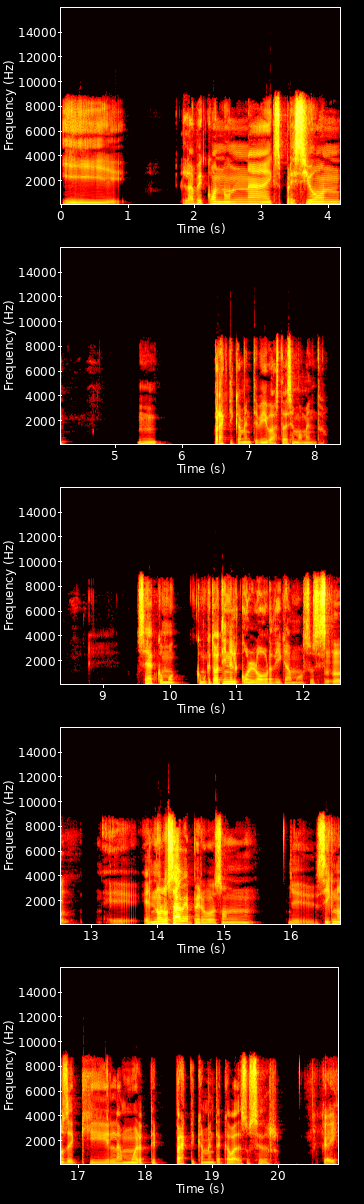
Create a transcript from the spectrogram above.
y la ve con una expresión mm, prácticamente viva hasta ese momento. O sea, como, como que todavía tiene el color, digamos. O sea, eh, él no lo sabe, pero son eh, signos de que la muerte prácticamente acaba de suceder. Ok.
